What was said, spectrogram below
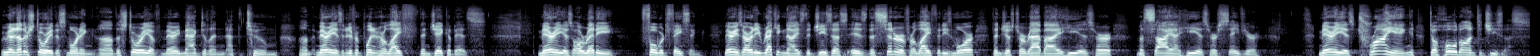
We've got another story this morning, uh, the story of Mary Magdalene at the tomb. Um, Mary is at a different point in her life than Jacob is. Mary is already forward facing. Mary has already recognized that Jesus is the center of her life, that he's more than just her rabbi, he is her Messiah, he is her Savior. Mary is trying to hold on to Jesus,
